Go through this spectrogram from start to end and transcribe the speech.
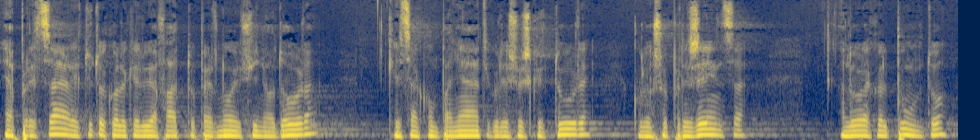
e apprezzare tutto quello che lui ha fatto per noi fino ad ora, che ci ha accompagnati con le sue scritture, con la sua presenza, allora a quel punto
